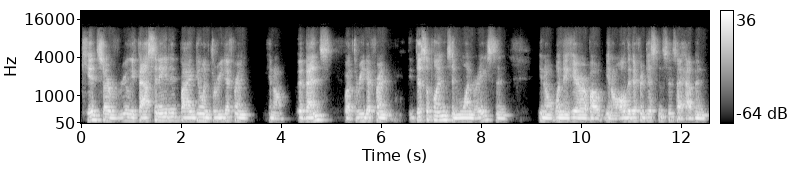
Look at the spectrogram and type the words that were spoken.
kids are really fascinated by doing three different you know events or three different disciplines in one race. And you know when they hear about you know all the different distances i have been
